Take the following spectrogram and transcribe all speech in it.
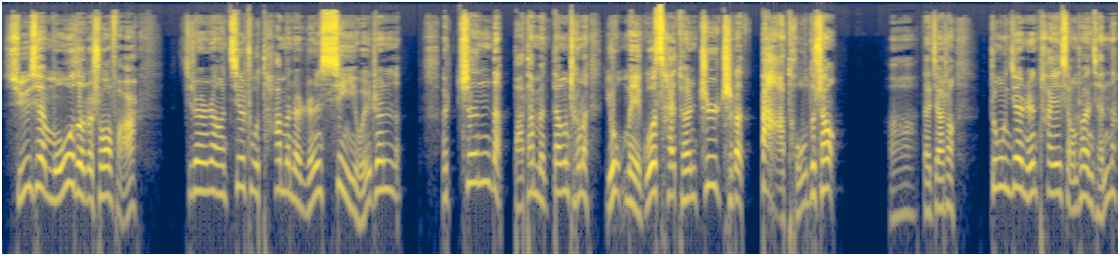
徐倩母子的说法竟然让接触他们的人信以为真了，真的把他们当成了有美国财团支持的大投资商啊！再加上中间人他也想赚钱呢。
